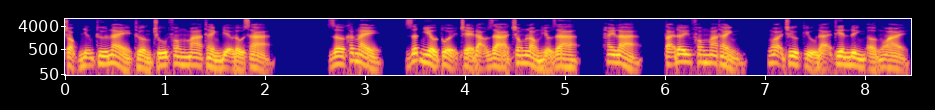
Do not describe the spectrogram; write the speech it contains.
chọc những thứ này thường trú phong ma thành địa đầu xả giờ khắc này, rất nhiều tuổi trẻ đạo giả trong lòng hiểu ra, hay là, tại đây phong ma thành, ngoại trừ cựu đại thiên đình ở ngoài,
